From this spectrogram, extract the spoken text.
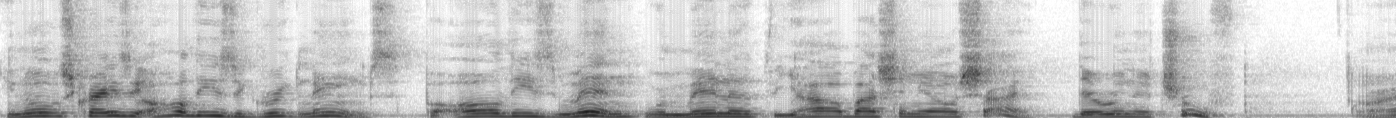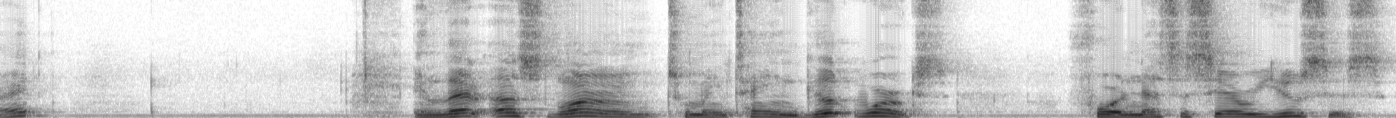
you know what's crazy? All these are Greek names, but all these men were men of the Yahweh Shem Shai. They were in the truth. All right? And let us learn to maintain good works for necessary uses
